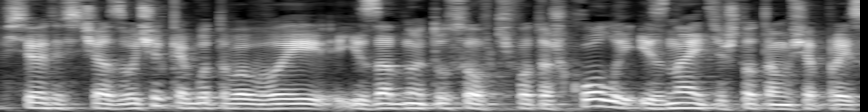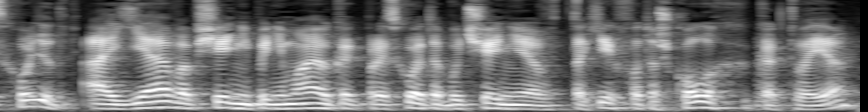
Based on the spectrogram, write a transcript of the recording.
Все это сейчас звучит, как будто бы вы из одной тусовки фотошколы и знаете, что там вообще происходит, а я вообще не понимаю, как происходит обучение в таких фотошколах, как твоя.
